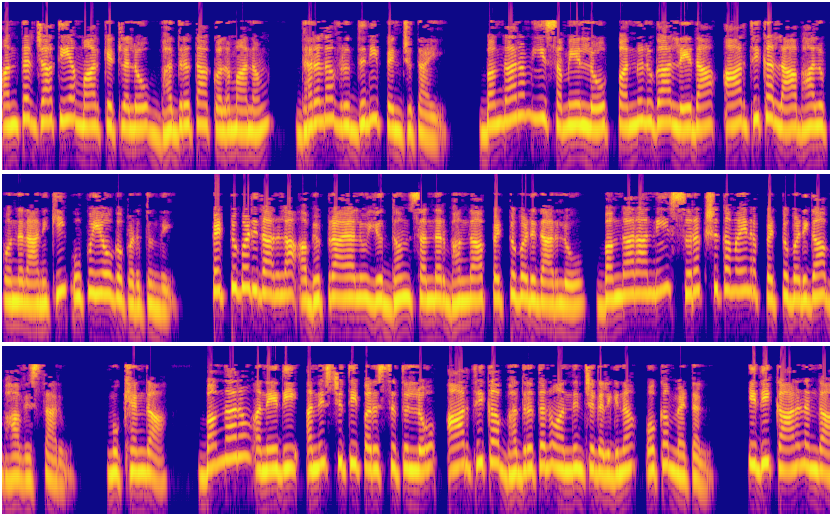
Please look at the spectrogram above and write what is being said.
అంతర్జాతీయ మార్కెట్లలో భద్రతా కొలమానం ధరల వృద్ధిని పెంచుతాయి. బంగారం ఈ సమయంలో పన్నులుగా లేదా ఆర్థిక లాభాలు పొందడానికి ఉపయోగపడుతుంది. పెట్టుబడిదారుల అభిప్రాయాలు యుద్ధం సందర్భంగా పెట్టుబడిదారులు బంగారాన్ని సురక్షితమైన పెట్టుబడిగా భావిస్తారు. ముఖ్యంగా బంగారం అనేది అనిశ్చితి పరిస్థితుల్లో ఆర్థిక భద్రతను అందించగలిగిన ఒక మెటల్. ఇది కారణంగా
